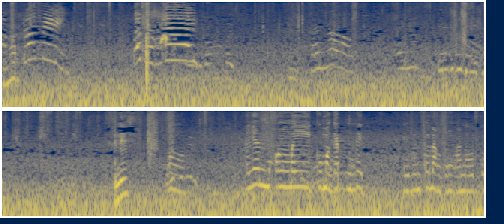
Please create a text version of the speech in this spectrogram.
Anak. Coming. Papa, hi. Hello. Finish? Oh. Ayan, mukhang may kumagat ulit. Ewan ko lang kung ano to.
